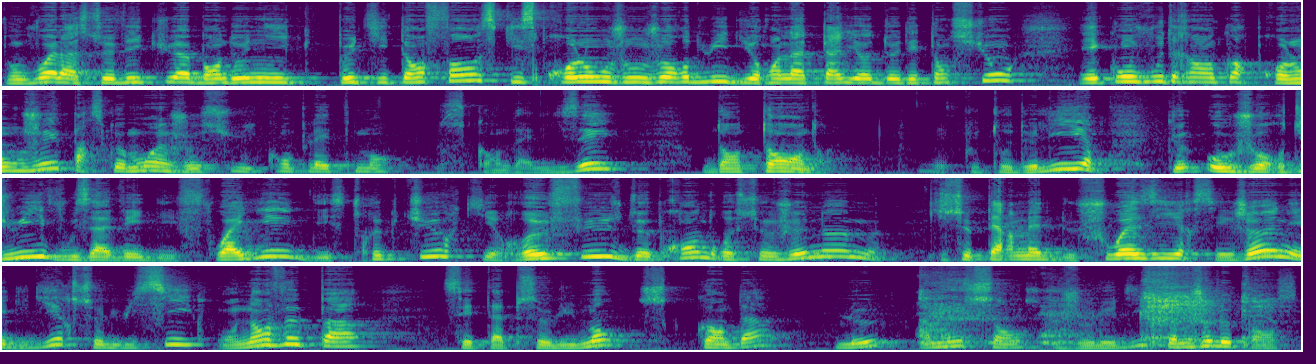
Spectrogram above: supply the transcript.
Donc voilà, ce vécu abandonnique, petite enfance, qui se prolonge aujourd'hui durant la période de détention et qu'on voudrait encore prolonger parce que moi je suis complètement scandalisé d'entendre mais plutôt de lire, qu'aujourd'hui, vous avez des foyers, des structures qui refusent de prendre ce jeune homme, qui se permettent de choisir ces jeunes et de dire celui-ci, on n'en veut pas. C'est absolument scandaleux, à mon sens. Je le dis comme je le pense.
